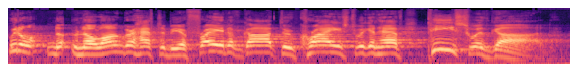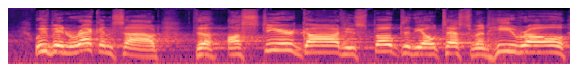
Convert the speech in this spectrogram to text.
We don't no, no longer have to be afraid of God through Christ. We can have peace with God. We've been reconciled. The austere God who spoke to the Old Testament hero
